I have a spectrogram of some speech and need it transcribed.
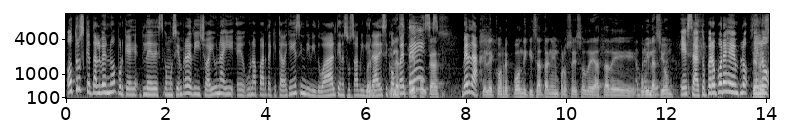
Otros que tal vez no, porque les, como siempre he dicho, hay una, eh, una parte que cada quien es individual, tiene sus habilidades y, competencias. ¿verdad? Que le corresponde y quizás están en proceso de hasta de jubilación. Exacto, pero por ejemplo, lo,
